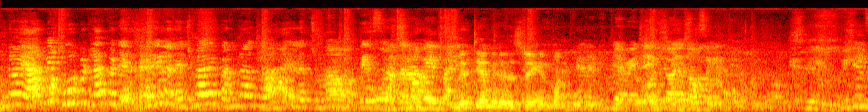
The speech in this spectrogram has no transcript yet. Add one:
இன்னும் யாருமே கூப்பிடல பட் எனக்கு தெரியல நிஜமாவே பண்றாங்களா இல்ல சும்மா பேசுறாங்களா Nitya Menon is doing in one movie. விஷயம்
